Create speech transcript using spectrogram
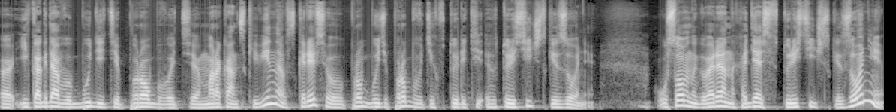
э, и когда вы будете пробовать э, марокканские вина, скорее всего, вы проб- будете пробовать их в, турити- в туристической зоне. Условно говоря, находясь в туристической зоне,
